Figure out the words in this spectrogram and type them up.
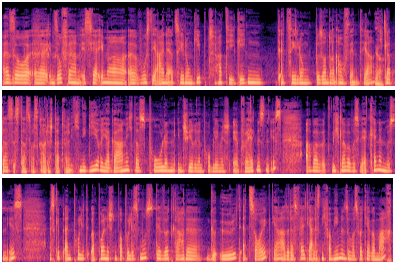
Also äh, insofern ist ja immer, äh, wo es die eine Erzählung gibt, hat die Gegen Erzählung besonderen Aufwind. Ja, ja. ich glaube, das ist das, was gerade stattfindet. Ich negiere ja gar nicht, dass Polen in schwierigen problemischen äh, Verhältnissen ist, aber ich glaube, was wir erkennen müssen, ist, es gibt einen äh, polnischen Populismus, der wird gerade geölt, erzeugt. Ja, also das fällt ja alles nicht vom Himmel, sowas wird ja gemacht.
